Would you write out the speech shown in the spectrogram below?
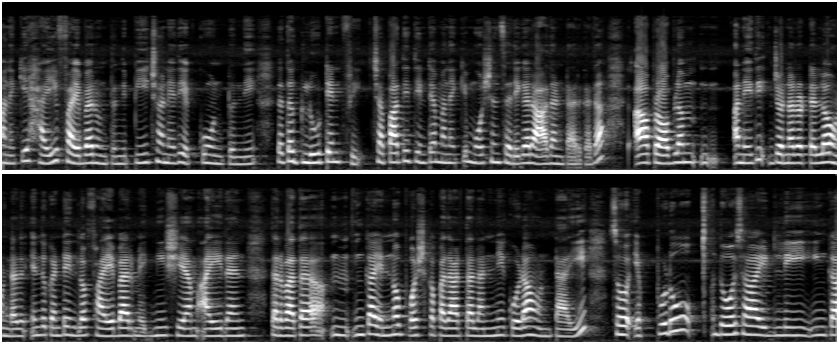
మనకి హై ఫైబర్ ఉంటుంది పీచ్ అనేది ఎక్కువ ఉంటుంది. తర్వాత గ్లూటెన్ ఫ్రీ. చపాతీ తింటే మనకి మోషన్ సరిగా రాదంటారు కదా. ఆ ప్రాబ్లం అనేది జొన్న రొట్టెల్లో ఉండదు. ఎందుకంటే ఇందులో ఫైబర్ మెగ్నీషియం ఐరన్ తర్వాత ఇంకా ఎన్నో పోషక పదార్థాలన్నీ కూడా ఉంటాయి. సో ఎప్పుడూ దోశ ఇడ్లీ ఇంకా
